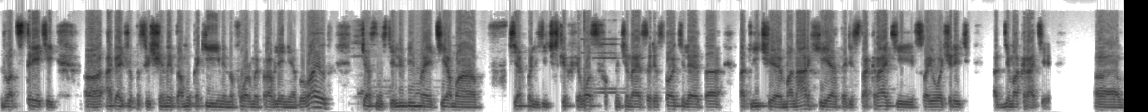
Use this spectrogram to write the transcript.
23 опять же, посвящены тому, какие именно формы правления бывают. В частности, любимая тема всех политических философов, начиная с Аристотеля, это отличие монархии от аристократии, в свою очередь, от демократии. А,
